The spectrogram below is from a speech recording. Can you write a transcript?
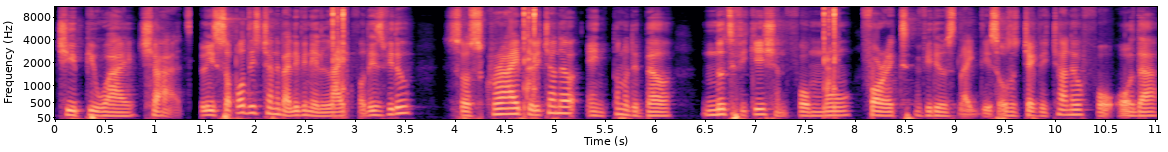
JPY chart. Please support this channel by leaving a like for this video, subscribe to the channel and turn on the bell notification for more forex videos like this. Also check the channel for other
